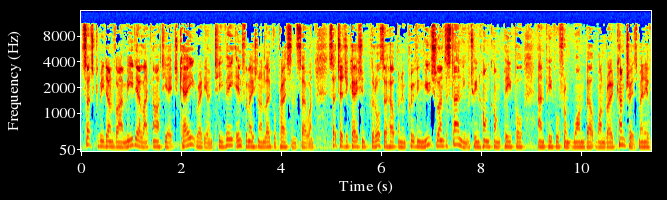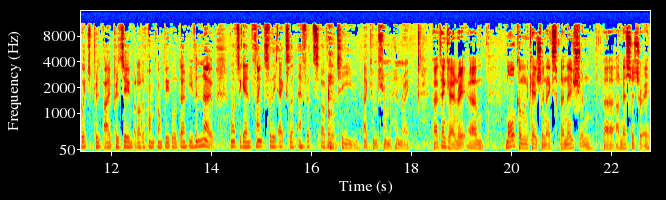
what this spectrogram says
Such could be done via media like RTHK, radio and TV, information on local press, and so on. Such education could also help in improving mutual understanding between Hong Kong people and people from One Belt, One Road countries, many of which pre- I presume a lot of Hong Kong people don't even know. Once again, thanks for the excellent efforts of your team. That comes from Henry. Uh, thank you, Henry. Um, more communication and explanation uh, are necessary.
